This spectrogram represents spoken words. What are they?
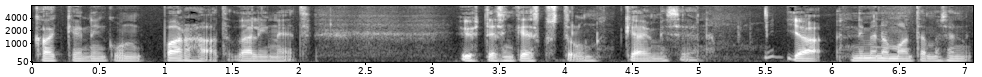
kaikkein niin kuin parhaat välineet yhteisen keskustelun käymiseen. Ja nimenomaan tämmöisen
